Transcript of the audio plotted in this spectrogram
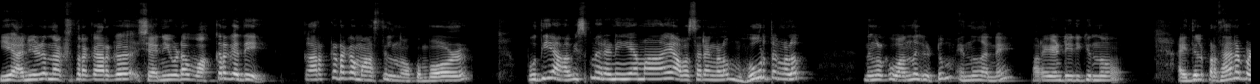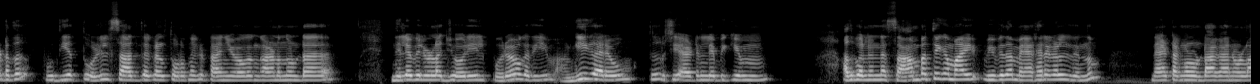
ഈ അനിഴം നക്ഷത്രക്കാർക്ക് ശനിയുടെ വക്രഗതി കർക്കിടക മാസത്തിൽ നോക്കുമ്പോൾ പുതിയ അവിസ്മരണീയമായ അവസരങ്ങളും മുഹൂർത്തങ്ങളും നിങ്ങൾക്ക് വന്നു കിട്ടും എന്ന് തന്നെ പറയേണ്ടിയിരിക്കുന്നു. ഇതിൽ പ്രധാനപ്പെട്ടത് പുതിയ തൊഴിൽ സാധ്യതകൾ തുറന്നു കിട്ടാൻ യോഗം കാണുന്നുണ്ട്. നിലവിലുള്ള ജോലിയിൽ പുരോഗതിയും അംഗീകാരവും തീർച്ചയായിട്ടും ലഭിക്കും. അതുപോലെ തന്നെ സാമ്പത്തികമായി വിവിധ മേഖലകളിൽ നിന്നും നേട്ടങ്ങൾ ഉണ്ടാകാനുള്ള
